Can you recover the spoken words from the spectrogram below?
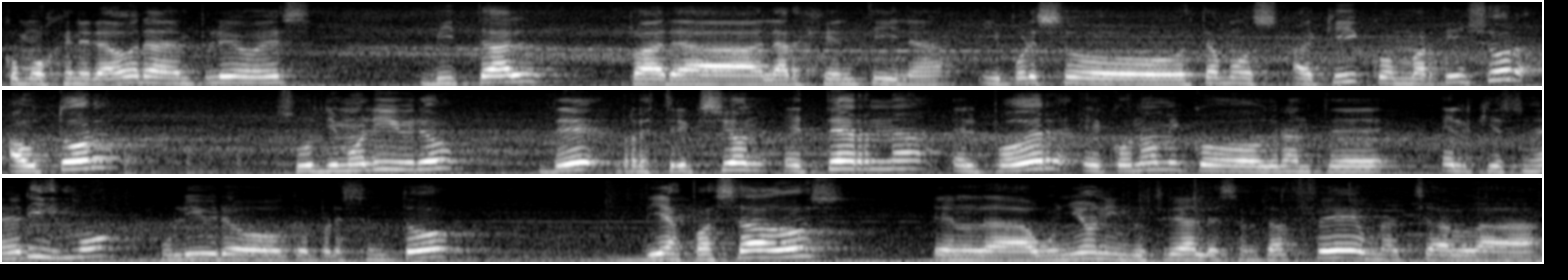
como generadora de empleo es vital para la Argentina. Y por eso estamos aquí con Martín Shor, autor, su último libro, de Restricción Eterna, el poder económico durante el kirchnerismo, un libro que presentó días pasados en la Unión Industrial de Santa Fe, una charla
